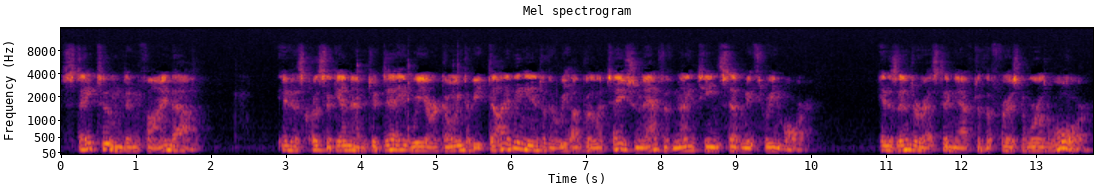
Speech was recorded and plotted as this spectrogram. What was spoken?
stay tuned and find out. It is Chris again and today we are going to be diving into the Rehabilitation Act of 1973 more. It is interesting after the First World War,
